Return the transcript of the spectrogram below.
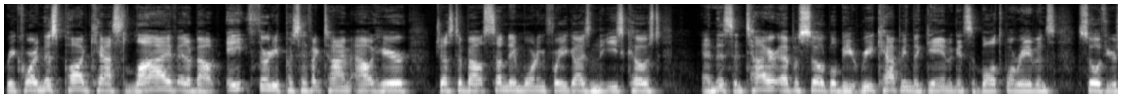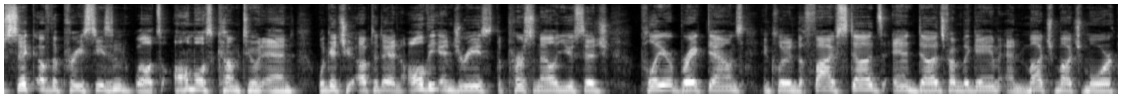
Recording this podcast live at about 8:30 Pacific time out here, just about Sunday morning for you guys in the East Coast and this entire episode will be recapping the game against the Baltimore Ravens. So if you're sick of the preseason, well, it's almost come to an end. We'll get you up to date on all the injuries, the personnel usage, player breakdowns, including the five studs and duds from the game, and much, much more.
